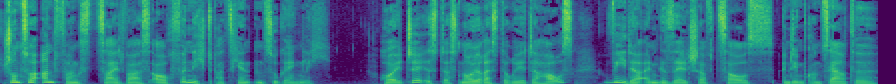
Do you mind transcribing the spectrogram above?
Schon zur Anfangszeit war es auch für Nichtpatienten zugänglich. Heute ist das neu restaurierte Haus wieder ein Gesellschaftshaus, in dem Konzerte,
